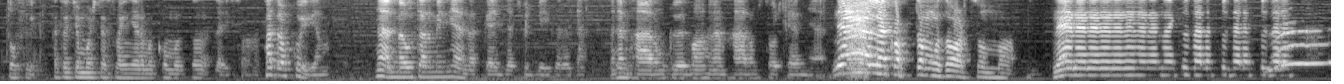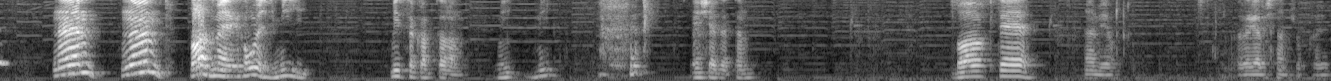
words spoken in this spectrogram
Attól függ. Hát hogyha most ezt megnyerem, akkor most le is szarhatom. Hát akkor igen. Nem, mert utána még nyerned kell egyet, hogy vége legyen. Mert nem három kör van, hanem háromszor kell nyerni. Ne, lekaptam az arcommal! Ne, ne, ne, ne, ne, ne, ne, ne, ne, közel lesz, közel lesz, közel lesz. Nem, nem! Bazd meg, hogy mi? Visszakaptalom. Mi? Mi? Én is értettem. Bakter! Nem jó. Legalábbis nem sokkal jobb.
